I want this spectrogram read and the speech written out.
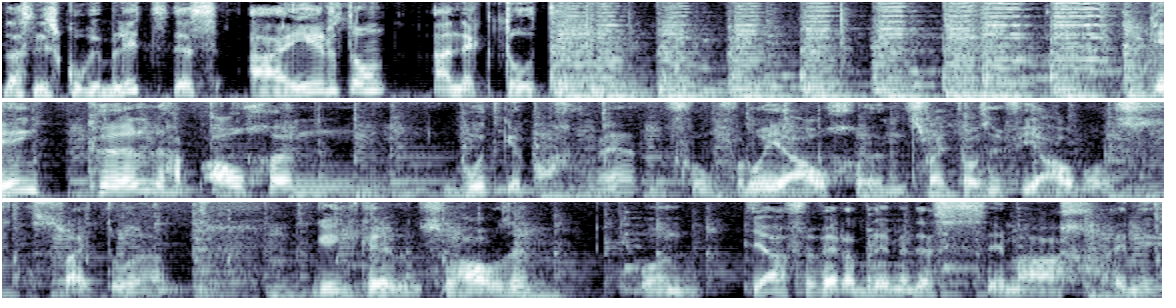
Das ist nicht Kugelblitz, das ist Ailton-Anekdote. Gegen Köln habe auch ähm, gut gemacht. Ne? Von früher auch, 2004 auch aus zwei Tore gegen Köln zu Hause. Und ja, für Werder Bremen das ist immer eine äh,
